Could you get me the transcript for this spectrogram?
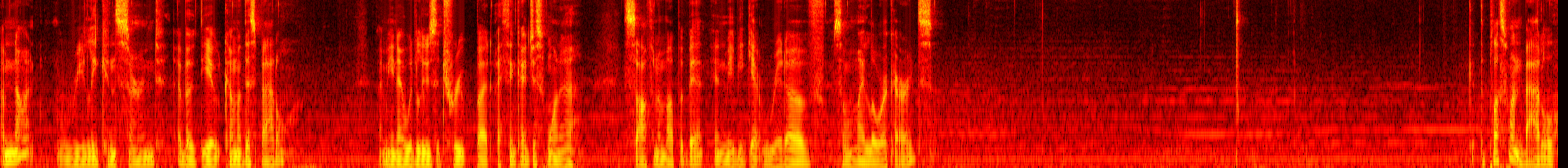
I'm not really concerned about the outcome of this battle. I mean, I would lose a troop, but I think I just want to soften them up a bit and maybe get rid of some of my lower cards. Plus one battle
